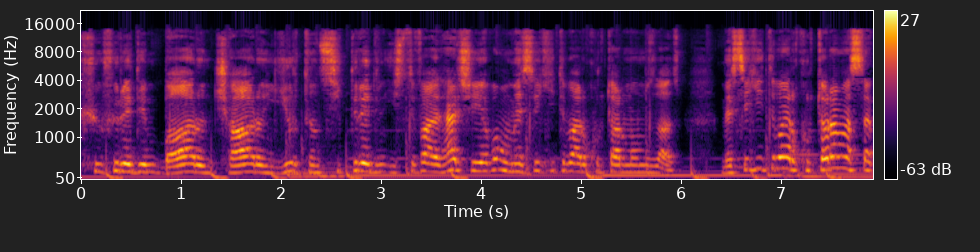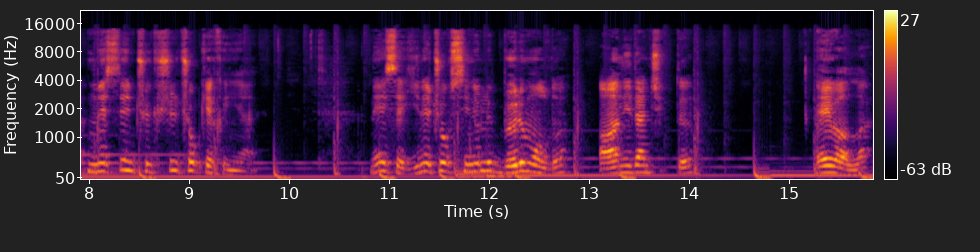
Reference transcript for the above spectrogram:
Küfür edin, bağırın, çağırın, yırtın, siktir edin, istifa edin. Her şeyi yapın ama mesleki itibarı kurtarmamız lazım. Mesleki itibarı kurtaramazsak mesleğin çöküşü çok yakın yani. Neyse yine çok sinirli bir bölüm oldu. Aniden çıktı. Eyvallah.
